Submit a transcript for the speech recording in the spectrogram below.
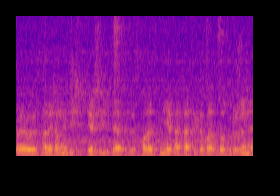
e, znaleziony gdzieś w pierwszej lidze w zespole Gniew, trafił do Was do drużyny.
